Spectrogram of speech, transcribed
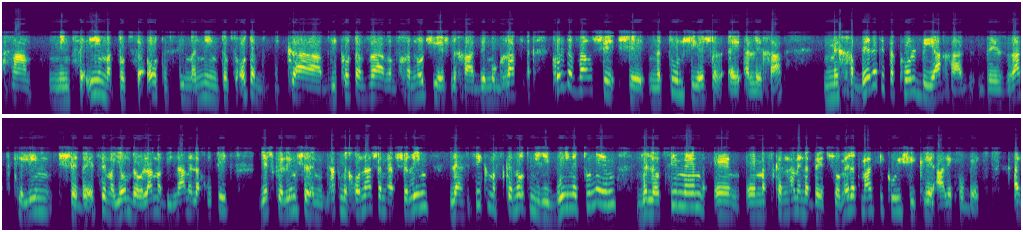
הממצאים, התוצאות, הסימנים, תוצאות הבדיקה, בדיקות עבר, הבחנות שיש לך, דמוגרפיה, כל דבר ש, שנתון שיש עליך, מחברת את הכל ביחד בעזרת כלים שבעצם היום בעולם הבינה המלאכותית יש כלים של למידת מכונה שמאפשרים להסיק מסקנות מריבוי נתונים ולהוציא מהם אה, אה, מסקנה מנבאת שאומרת מה הסיכוי שיקרה א' או ב'. אז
